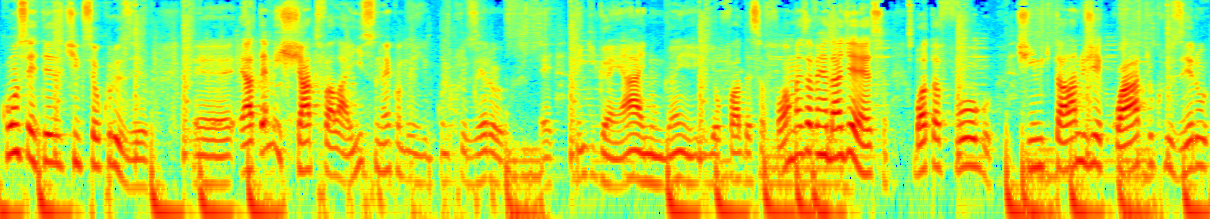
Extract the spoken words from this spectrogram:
com certeza tinha que ser o Cruzeiro. É, é até meio chato falar isso, né? Quando, quando o Cruzeiro é, tem que ganhar e não ganha, e eu falo dessa forma, mas a verdade é essa. Botafogo, time que tá lá no G4, o Cruzeiro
